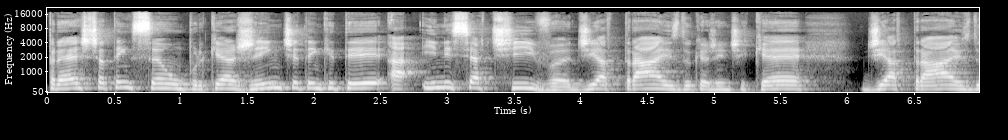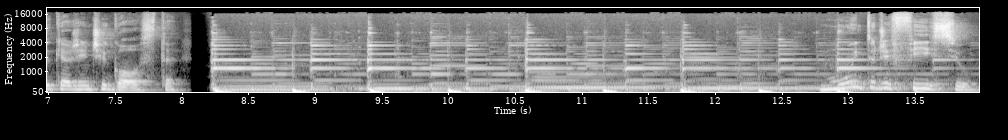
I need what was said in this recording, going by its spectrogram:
preste atenção, porque a gente tem que ter a iniciativa de ir atrás do que a gente quer, de ir atrás do que a gente gosta. Muito difícil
